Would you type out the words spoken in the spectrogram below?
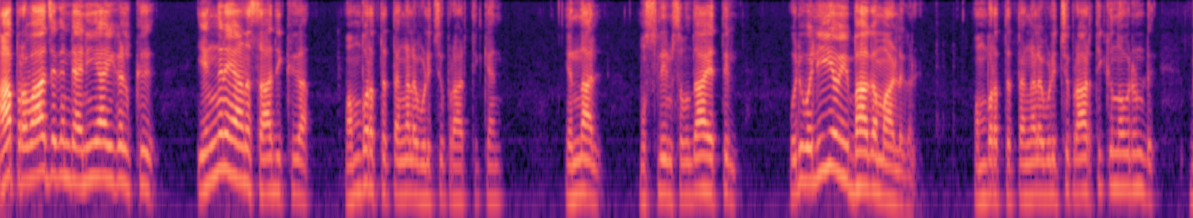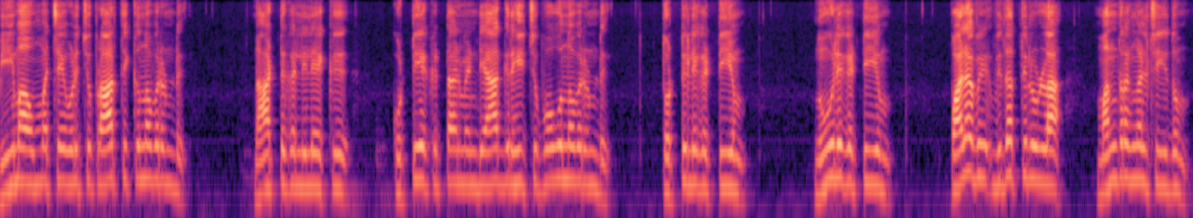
ആ പ്രവാചകന്റെ അനുയായികൾക്ക് എങ്ങനെയാണ് സാധിക്കുക? മമ്പുറത്തെ തങ്ങളെ വിളിച്ചു പ്രാർത്ഥിക്കാൻ. എന്നാൽ മുസ്ലിം സമുദായത്തിൽ ഒരു വലിയ വിഭാഗം ആളുകൾ മമ്പുറത്തെ തങ്ങളെ വിളിച്ചു പ്രാർത്ഥിക്കുന്നവരുണ്ട്. ഭീമ ഉമ്മച്ചയെ വിളിച്ചു പ്രാർത്ഥിക്കുന്നവരുണ്ട്. നാട്ടുകല്ലിലേക്ക് കുട്ടിയെ കിട്ടാൻ വേണ്ടി ആഗ്രഹിച്ചു പോകുന്നവരുണ്ട്. തൊട്ടിൽ കെട്ടിയും നൂൽ കെട്ടിയും പല വിധത്തിലുള്ള മന്ത്രങ്ങൾ ചെയ്തും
